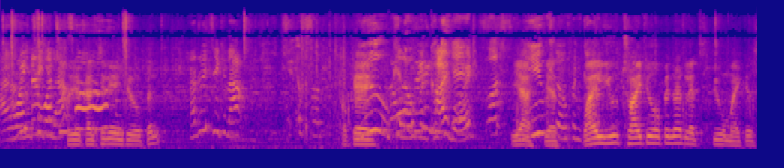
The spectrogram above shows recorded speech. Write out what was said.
I How wonder what this So you're continuing to open. How do we take it out? Okay. You can open cardboard. Yes, You can yes. open While you try to open that, let's do Micah's.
